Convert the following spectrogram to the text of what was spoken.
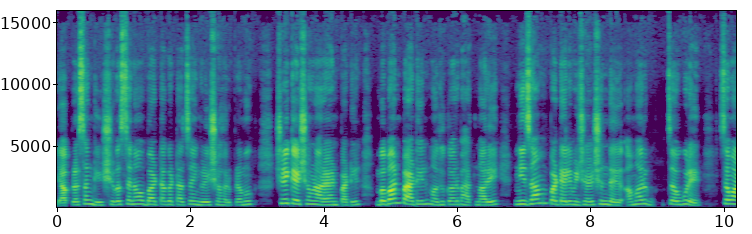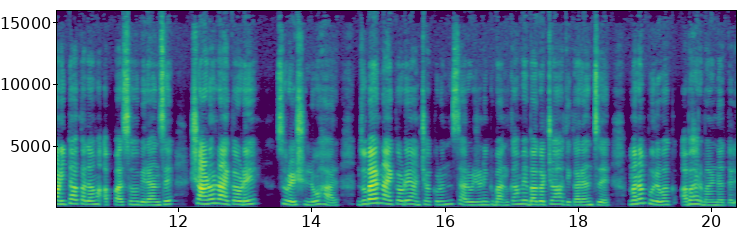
या प्रसंगी शिवसेना उबाटा गटाचे इंगळी शहर प्रमुख श्री केशव नारायण पाटील बबन पाटील मधुकर भातमारे निजाम पटेल विजय शिंदे अमर चौगुले सौ कदम अप्पासह बिरांजे शाणूर नायकवडे सुरेश लोहार जुबैर नायकवडे यांच्याकडून सार्वजनिक बांधकाम विभागाच्या अधिकाऱ्यांचे मनपूर्वक आभार मानण्यात आले.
